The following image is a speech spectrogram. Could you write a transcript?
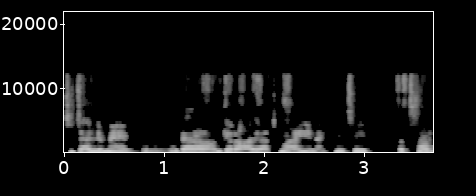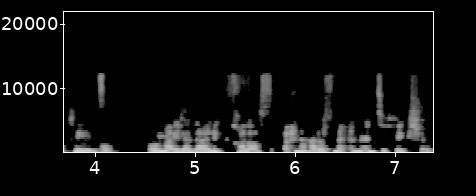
تتألمين وإذا قرأ آيات معينة كنتي تصارخين وما إلى ذلك خلاص إحنا عرفنا أن أنت فيك شيء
